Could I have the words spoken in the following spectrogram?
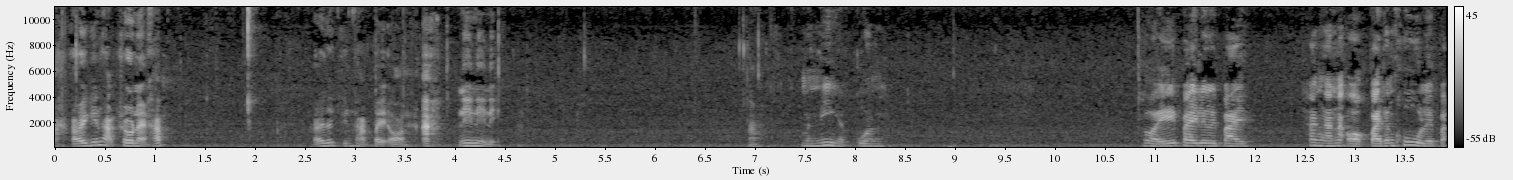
อะเอาไปกินผักโชว์หน่อยครับเราจะกินผักใบอ่อน อะ นี่นี่นี่มันนี่อย่ากกวน ถอยไปเลยไป ถ้างั้นน่ะออกไปทั้งคู่เลยไป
